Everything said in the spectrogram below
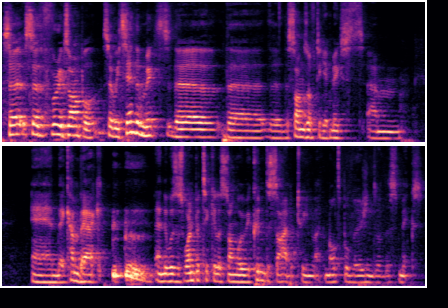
So, so for example, so we send the mix the the the, the songs off to get mixed, um, and they come back, and there was this one particular song where we couldn't decide between like multiple versions of this mix,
